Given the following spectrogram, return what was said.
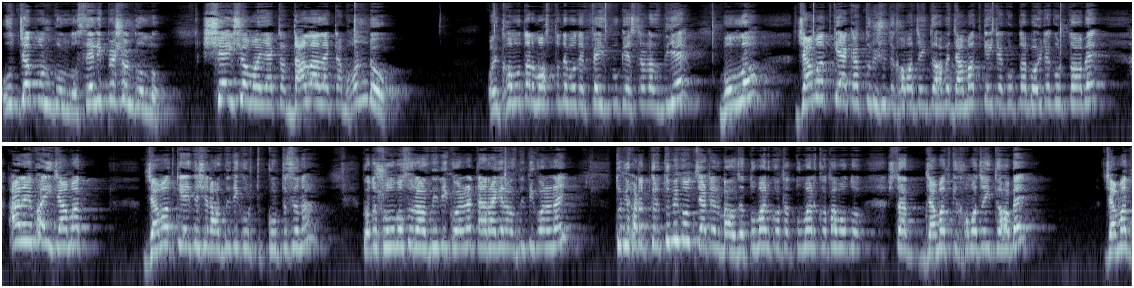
উদযাপন করল সেলিব্রেশন করল। সেই সময় একটা দালাল, একটা ভণ্ড ওই ক্ষমতার মস্তদে বোধে ফেসবুকে স্ট্যাটাস দিয়ে বলল, জামাতকে একাত্তর ইস্যুতে ক্ষমা চাইতে হবে, জামাতকে এটা করতে হবে, ওইটা করতে হবে। আরে ভাই, জামাত, জামাতকে এই দেশে রাজনীতি করতে- করতেছে না। গত ষোলো বছর রাজনীতি করে না তার আগে রাজনীতি করে নাই। তুমি হঠাৎ করে, তুমি কোন চ্যাটের বাল যে তোমার কথা তোমার কথা মতো তার জামাতকে ক্ষমা চাইতে হবে? জামাত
